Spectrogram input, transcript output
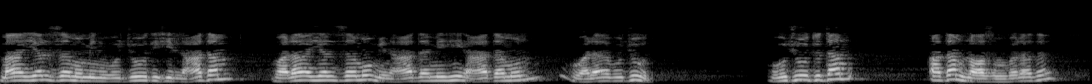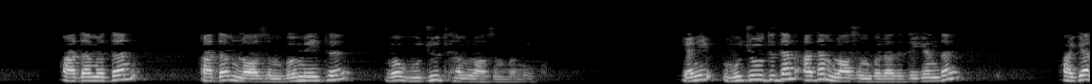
ما يلزم من وجوده العدم ولا يلزم من عدمه عدم vala vujud vujudidan adam lozim bo'ladi adamidan adam lozim bo'lmaydi va vujud ham lozim bo'lmaydi ya'ni vujudidan adam lozim bo'ladi deganda agar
